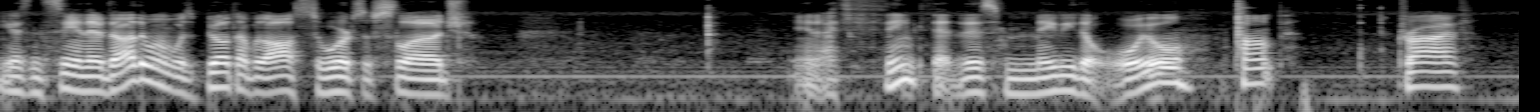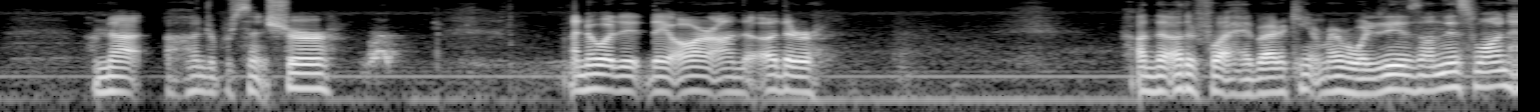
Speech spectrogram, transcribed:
You guys can see in there. The other one was built up with all sorts of sludge. And I think that this may be the oil pump drive. I'm not 100% sure. I know what they are on the other on the other flathead, but I can't remember what it is on this one.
